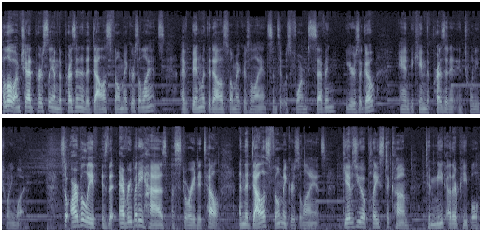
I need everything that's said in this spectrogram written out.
Hello, I'm Chad Pursley. I'm the president of the Dallas Filmmakers Alliance. I've been with the Dallas Filmmakers Alliance since it was formed seven years ago and became the president in 2021. So our belief is that everybody has a story to tell and the Dallas Filmmakers Alliance gives you a place to come to meet other people,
